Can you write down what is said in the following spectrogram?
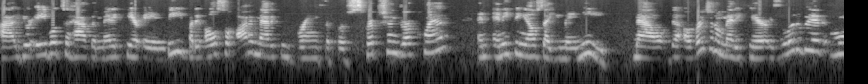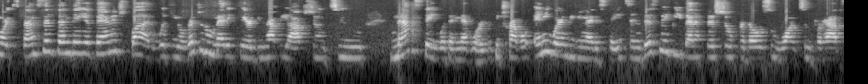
uh, you're able to have the Medicare A and B, but it also automatically brings the prescription drug plan and anything else that you may need. Now, the original Medicare is a little bit more expensive than the Advantage, but with the original Medicare, you have the option to not stay within a network. You can travel anywhere in the United States, and this may be beneficial for those who want to perhaps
